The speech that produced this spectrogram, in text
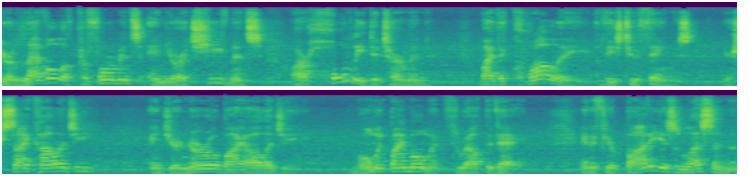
your level of performance, and your achievements are wholly determined by the quality of these two things your psychology and your neurobiology, moment by moment throughout the day. And if your body is in less than,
